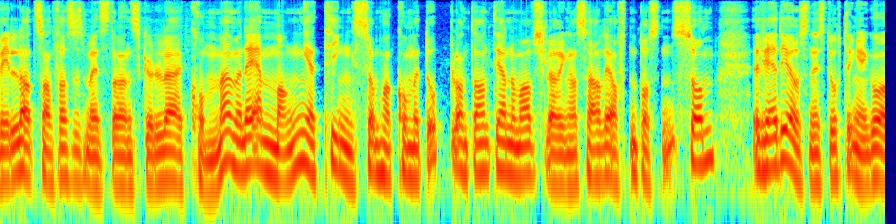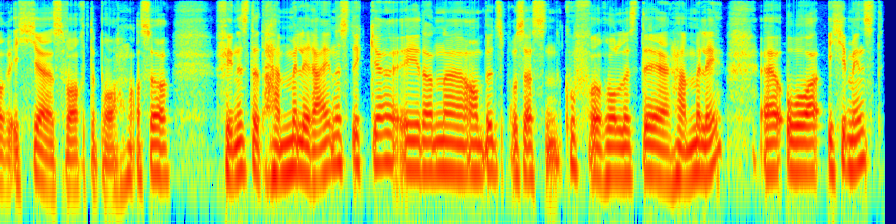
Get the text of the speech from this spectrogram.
ville at samferdselsministeren skulle komme. Men det er mange ting som har kommet opp, bl.a. gjennom avsløringer, særlig i Aftenposten, som redegjørelsen i Stortinget i går ikke svarte på. Altså, Finnes det et hemmelig regnestykke i denne anbudsprosessen? Hvorfor holdes det hemmelig? Eh, og ikke minst,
